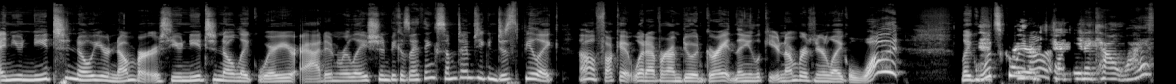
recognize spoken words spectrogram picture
And you need to know your numbers. You need to know like where you're at in relation because I think sometimes you can just be like, oh, fuck it, whatever, I'm doing great. And then you look at your numbers and you're like, what? Like, what's going on? Checking account. Why is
